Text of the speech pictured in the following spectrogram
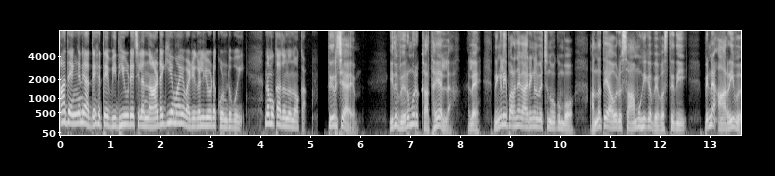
അതെങ്ങനെ അദ്ദേഹത്തെ വിധിയുടെ ചില നാടകീയമായ വഴികളിലൂടെ കൊണ്ടുപോയി നമുക്കതൊന്ന് നോക്കാം. തീർച്ചയായും. ഇത് വെറുമൊരു കഥയല്ല അല്ലേ? നിങ്ങൾ ഈ പറഞ്ഞ കാര്യങ്ങൾ വെച്ച് നോക്കുമ്പോൾ അന്നത്തെ ആ ഒരു സാമൂഹിക വ്യവസ്ഥിതി പിന്നെ അറിവ്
